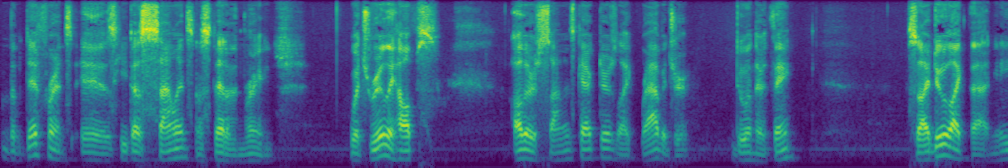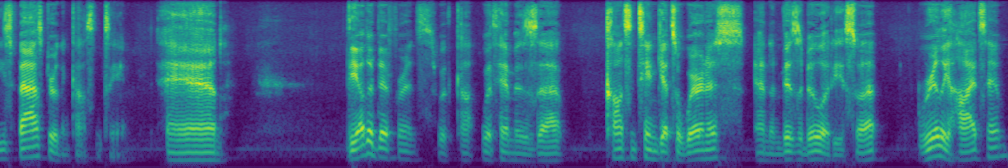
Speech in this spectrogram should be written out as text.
the difference is he does silence instead of enrage, which really helps other silence characters like Ravager doing their thing. So I do like that. He's faster than Constantine. And the other difference with with him is that Constantine gets awareness and invisibility, so that really hides him.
